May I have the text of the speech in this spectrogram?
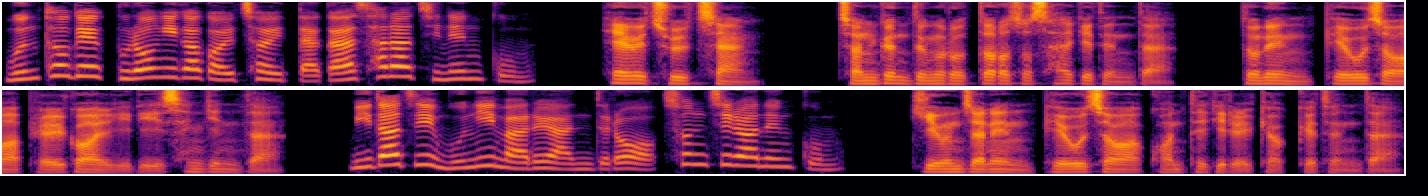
문턱에 구렁이가 걸쳐 있다가 사라지는 꿈. 해외 출장, 전근 등으로 떨어져 살게 된다. 또는 배우자와 별거할 일이 생긴다. 미닫이 문이 말을 안 들어 손질하는 꿈. 기혼자는 배우자와 권태기를 겪게 된다.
